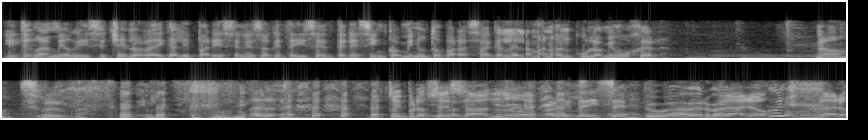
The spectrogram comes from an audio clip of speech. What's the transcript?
Y tengo un amigo que dice, che, los radicales parecen eso que te dicen, tenés cinco minutos para sacarle la mano del culo a mi mujer. ¿No? Lo estoy procesando. ¿Qué te dice? Tú, a ver, va- Claro, claro.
